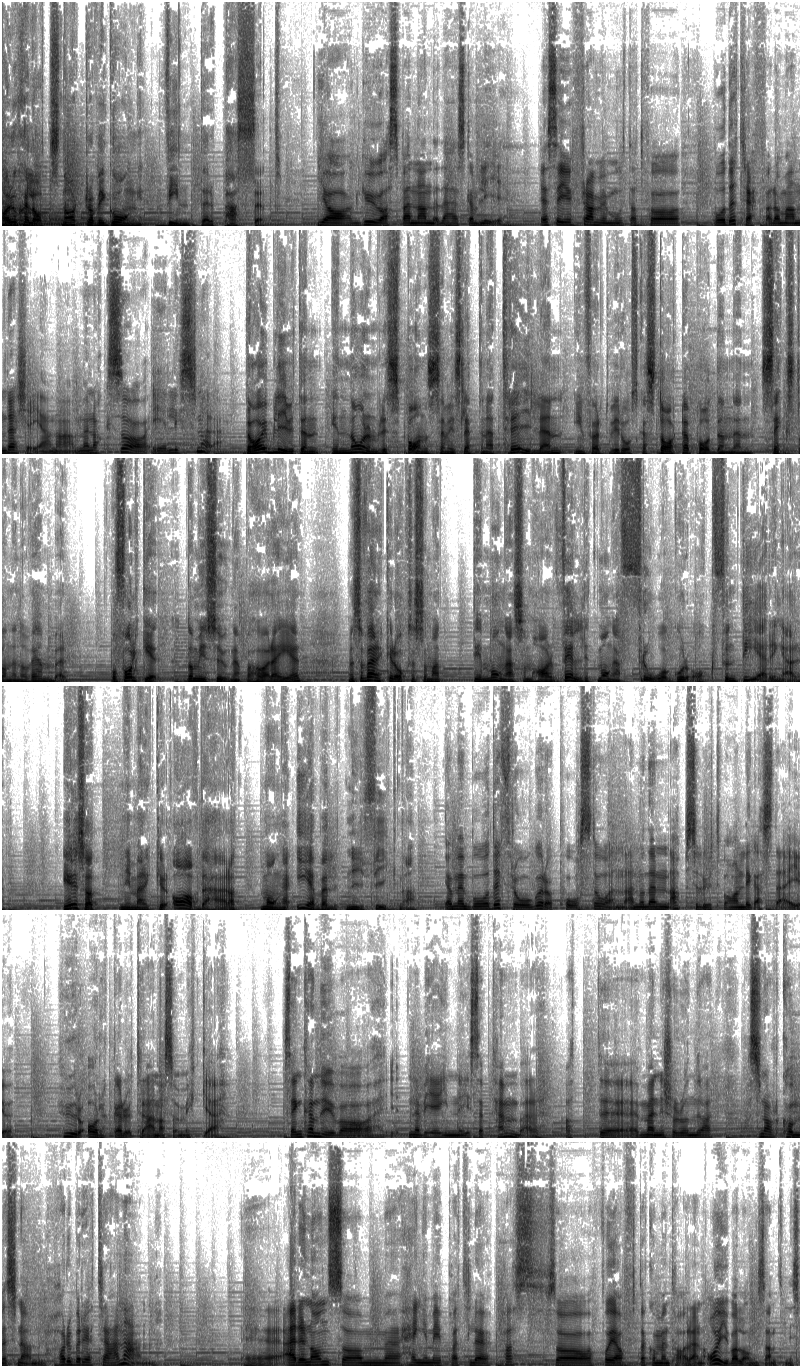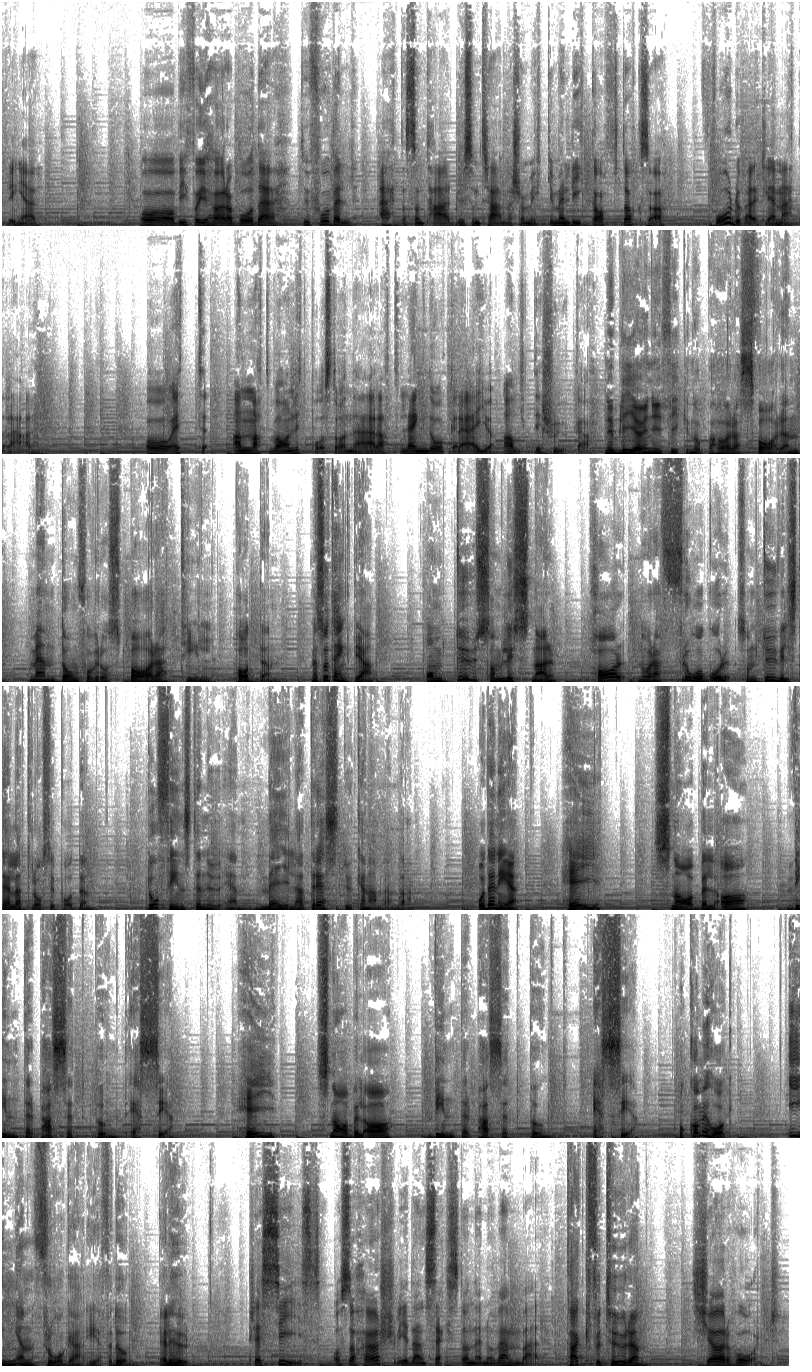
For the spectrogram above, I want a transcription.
Ja du Charlotte, snart drar vi igång vinterpasset. Ja, gud vad spännande det här ska bli. Jag ser ju fram emot att få både träffa de andra tjejerna, men också er lyssnare. Det har ju blivit en enorm respons sen vi släppte den här trailern inför att vi då ska starta podden den 16 november. Och folk är, de är ju sugna på att höra er, men så verkar det också som att det är många som har väldigt många frågor och funderingar. Är det så att ni märker av det här, att många är väldigt nyfikna? Ja, men både frågor och påståenden och den absolut vanligaste är ju hur orkar du träna så mycket? Sen kan det ju vara när vi är inne i september att eh, människor undrar snart kommer snön. Har du börjat träna än? Eh, är det någon som hänger med på ett löppass så får jag ofta kommentaren oj vad långsamt ni springer. Och vi får ju höra både du får väl äta sånt här, du som tränar så mycket, men lika ofta också får du verkligen äta det här? Och ett annat vanligt påstående är att längdåkare är ju alltid sjuka. Nu blir jag ju nyfiken då på att höra svaren, men de får vi då spara till podden. Men så tänkte jag, om du som lyssnar har några frågor som du vill ställa till oss i podden, då finns det nu en mejladress du kan använda. Och den är hej snabel a vinterpasset.se. Hej snabel a vinterpasset.se. Och kom ihåg, ingen fråga är för dum, eller hur? Precis, och så hörs vi den 16 november. Tack för turen! Kör hårt!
